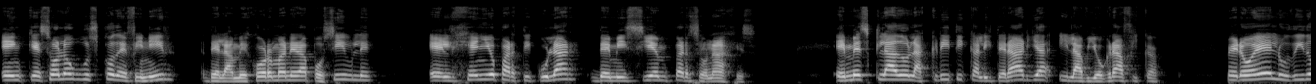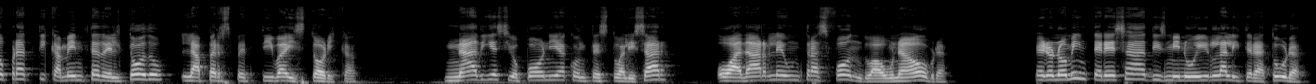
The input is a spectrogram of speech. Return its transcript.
en que solo busco definir, de la mejor manera posible, el genio particular de mis 100 personajes. He mezclado la crítica literaria y la biográfica, pero he eludido prácticamente del todo la perspectiva histórica. Nadie se opone a contextualizar o a darle un trasfondo a una obra. Pero no me interesa disminuir la literatura,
